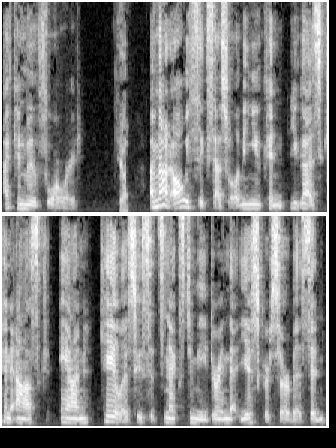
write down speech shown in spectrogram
I can move forward. Yeah. I'm not always successful. I mean, you can you guys can ask Ann Kalis, who sits next to me during that Yizkor service. And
